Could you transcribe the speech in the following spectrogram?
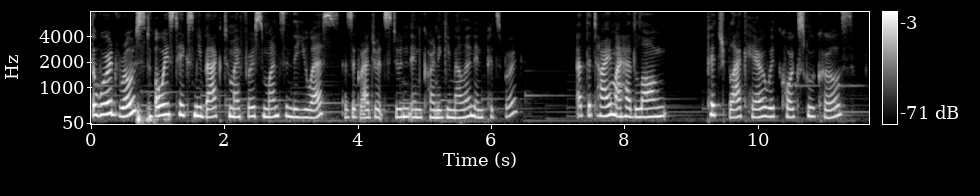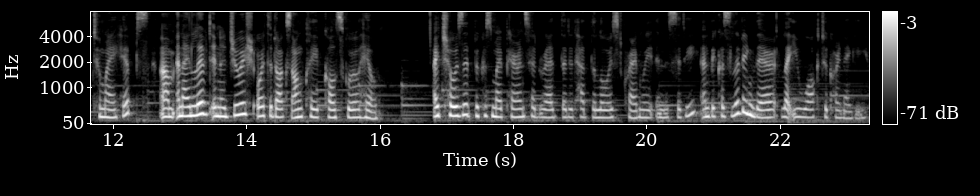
The word roast always takes me back to my first months in the US as a graduate student in Carnegie Mellon in Pittsburgh. At the time, I had long, pitch black hair with corkscrew curls to my hips, um, and I lived in a Jewish Orthodox enclave called Squirrel Hill. I chose it because my parents had read that it had the lowest crime rate in the city, and because living there let you walk to Carnegie.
